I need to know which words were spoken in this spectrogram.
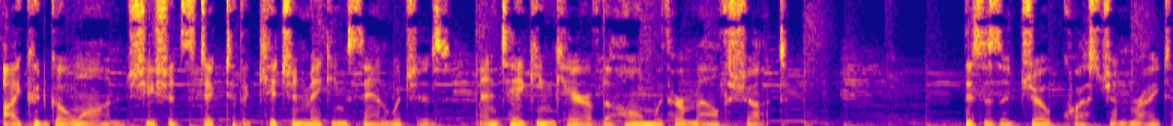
I could go on. She should stick to the kitchen making sandwiches and taking care of the home with her mouth shut. This is a joke question, right?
